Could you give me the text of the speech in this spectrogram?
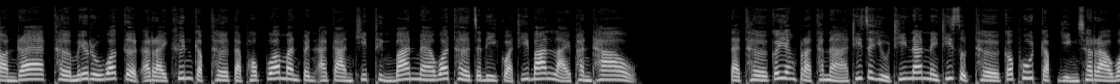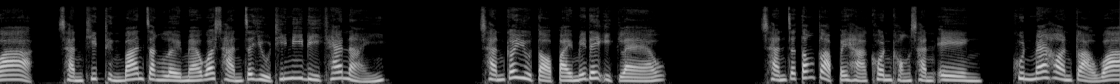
ตอนแรก เธอไม่รู้ว่าเกิดอะไรขึ้นกับเธอแต่พบว่ามันเป็นอาการคิดถึงบ้านแม้ว่าเธอจะดีกว่าที่บ้านหลายพันเท่า แต่เธอก็ยังปรารถนาที่จะอยู่ที่นั่นในที่สุดเธอก็พูดกับหญิงชราว่า ฉันคิดถึงบ้านจังเลยแม้ว่าฉันจะอยู่ที่นี่ดีแค่ไหน ฉันก็อยู่ต่อไปไม่ได้อีกแล้ว ฉันจะต้องกลับไปหาคนของฉันเอง คุณแม่ฮอนกล่าวว่า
